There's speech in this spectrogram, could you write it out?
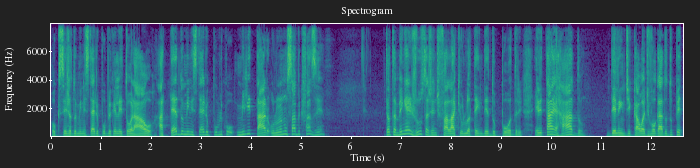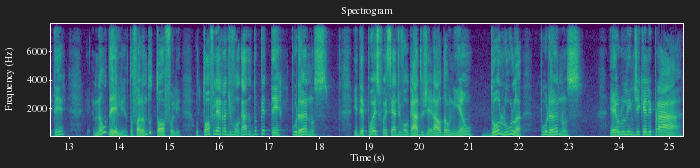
ou que seja do Ministério Público Eleitoral, até do Ministério Público Militar. O Lula não sabe o que fazer. Então também é justo a gente falar que o Lula tem dedo podre. Ele está errado dele indicar o advogado do PT, não dele, tô falando do Toffoli. O Toffoli era advogado do PT por anos. E depois foi ser advogado geral da União do Lula por anos. E aí o Lula indica ele para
